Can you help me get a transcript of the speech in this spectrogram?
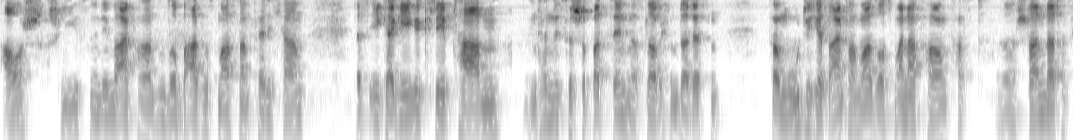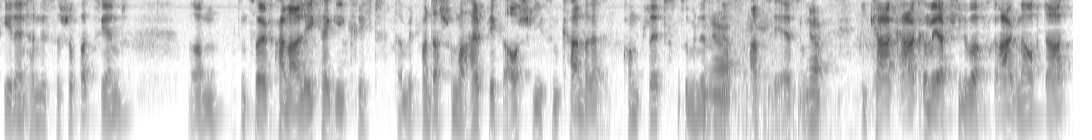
ausschließen, indem wir einfach unsere Basismaßnahmen fertig haben, das EKG geklebt haben, internistische Patienten, das glaube ich unterdessen vermute ich jetzt einfach mal so aus meiner Erfahrung fast äh, Standard, dass jeder internistische Patient ähm, ein 12-Kanal-EKG kriegt, damit man das schon mal halbwegs ausschließen kann, komplett, zumindest ja. das ACS. Und ja. Die KK können wir ja viel überfragen, auch das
